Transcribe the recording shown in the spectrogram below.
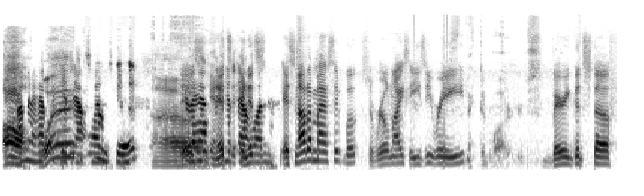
Oh, I'm Oh, gonna have to what? get that one. Sounds good. Uh, Gonna have to and it's and it's one. it's not a massive book. It's a real nice, easy read. Infected waters. Very good stuff.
